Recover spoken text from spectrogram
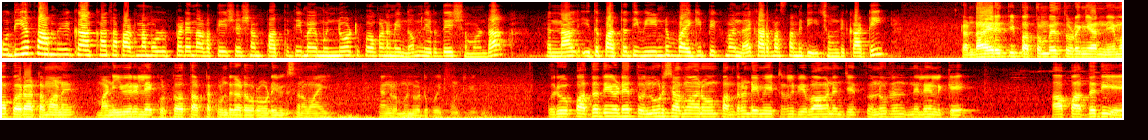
പുതിയ സാമൂഹികാഘാത പഠനം ഉൾപ്പെടെ നടത്തിയ ശേഷം പദ്ധതിയുമായി മുന്നോട്ട് പോകണമെന്നും നിർദ്ദേശമുണ്ട്. എന്നാൽ ഇത് പദ്ധതി വീണ്ടും വൈകിപ്പിക്കുമെന്ന് കർമ്മസമിതി ചൂണ്ടിക്കാട്ടി. രണ്ടായിരത്തി പത്തൊമ്പതിൽ തുടങ്ങിയ നിയമ പോരാട്ടമാണ് മണിയൂരിലെ കുട്ടോ തട്ടക്കുണ്ടുകട റോഡ് വികസനമായി ഞങ്ങൾ മുന്നോട്ട് പോയിക്കൊണ്ടിരിക്കുന്നത്. ഒരു പദ്ധതിയുടെ തൊണ്ണൂറ് ശതമാനവും പന്ത്രണ്ട് മീറ്ററിൽ വിഭാവനം ചെയ്ത് തൊണ്ണൂറ് നിലനിൽക്കെ ആ പദ്ധതിയെ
